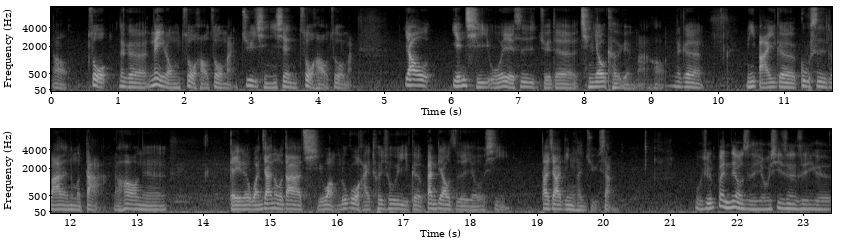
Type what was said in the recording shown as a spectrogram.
哦。做那个内容做好做满，剧情线做好做满，要延期我也是觉得情有可原嘛。哈，那个你把一个故事拉的那么大，然后呢，给了玩家那么大的期望，如果还推出一个半吊子的游戏，大家一定很沮丧。我觉得半吊子的游戏真的是一个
